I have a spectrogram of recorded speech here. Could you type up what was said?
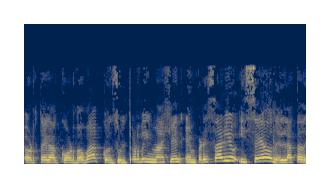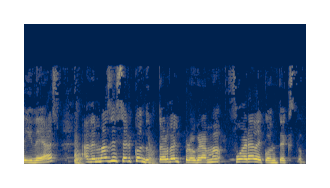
Ortega Córdoba, consultor de imagen, empresario y CEO de Lata de Ideas, además de ser conductor del programa Fuera de Contexto.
